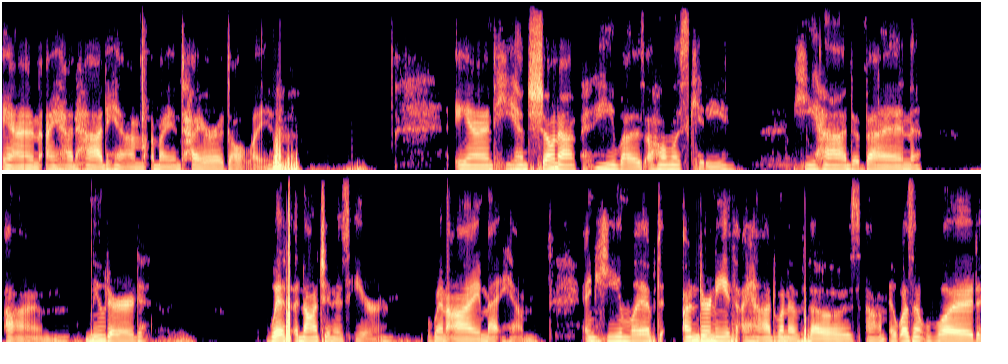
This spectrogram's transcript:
and I had had him my entire adult life. And he had shown up, he was a homeless kitty. He had been um, neutered with a notch in his ear when I met him. And he lived underneath I had one of those um, it wasn't wood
